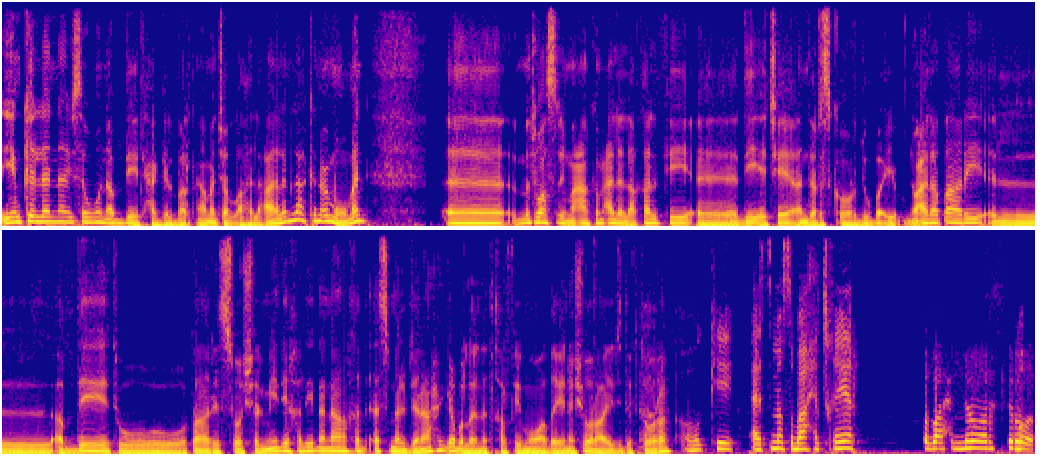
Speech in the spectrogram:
يمكن لأنه يسوون update حق البرنامج الله العالم. لكن عموما آه، متواصلين معاكم على الأقل في آه، DHA underscore دبي. وعلى طاري ال update وطاري ال social media خلينا ناخذ أسماء الجناحي قبل لا ندخل في مواضيعنا. شو رأيك دكتورة؟ okay. أسماء صباحك خير. صباح النور السرور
